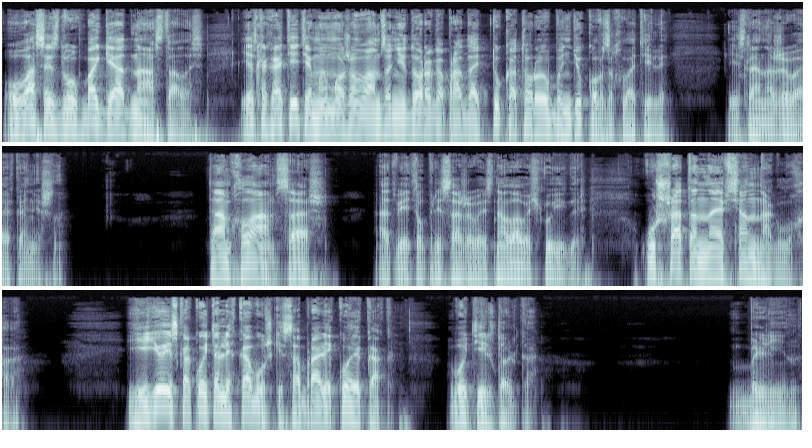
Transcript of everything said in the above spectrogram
У вас из двух баги одна осталась. Если хотите, мы можем вам за недорого продать ту, которую бандюков захватили. Если она живая, конечно. Там хлам, Саш, — ответил, присаживаясь на лавочку Игорь. Ушатанная вся наглухо. Ее из какой-то легковушки собрали кое-как. В утиль только. «Блин»,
